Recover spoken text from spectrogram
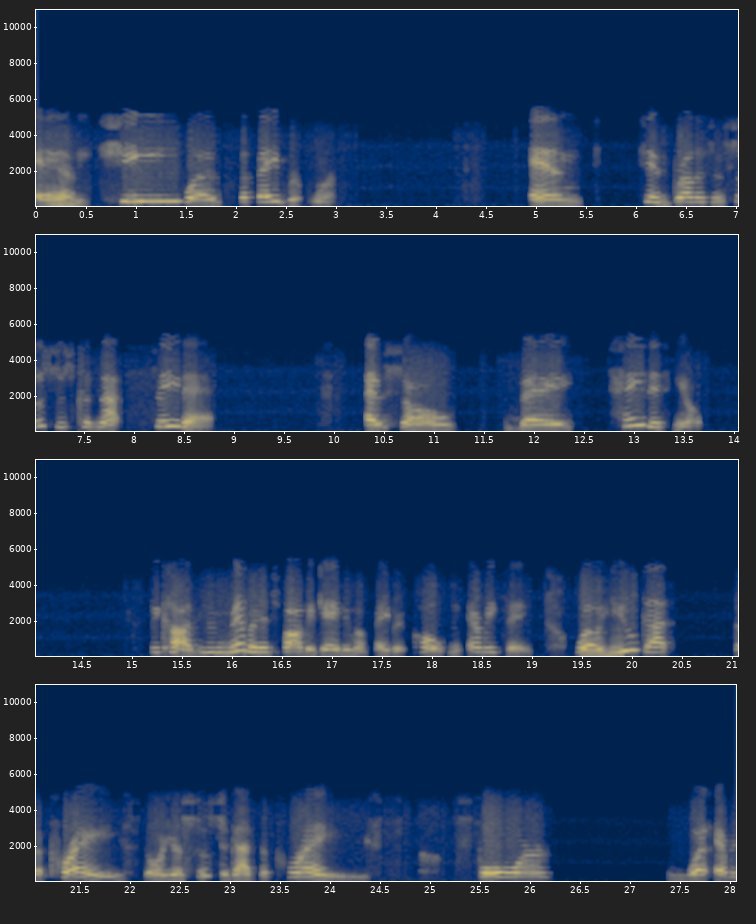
And yes. he was the favorite one. And his brothers and sisters could not see that. And so they hated him because you remember his father gave him a favorite coat and everything. Well, mm-hmm. you got the praise, or your sister got the praise for whatever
